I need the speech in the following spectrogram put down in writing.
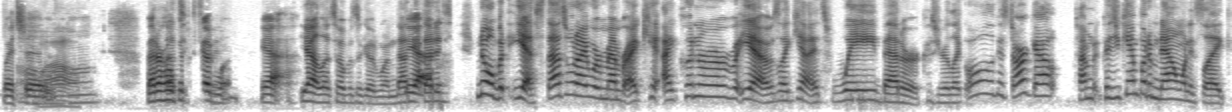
Which Oh, is wow. better hope That's it's a good one. Yeah. Yeah, let's hope it's a good one. That Yeah. that is no, but yes, that's what I remember. I can't, I couldn't remember, but yeah, I was like, yeah, it's way better because you're like, oh, look, it's dark out. Time because you can't put them down when it's like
